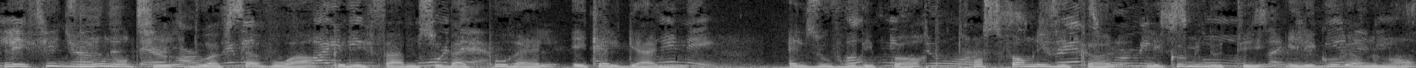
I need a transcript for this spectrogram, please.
Les filles du monde entier doivent savoir que les femmes se battent pour elles et qu'elles gagnent. Elles ouvrent des portes, transforment les écoles, les communautés et les gouvernements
